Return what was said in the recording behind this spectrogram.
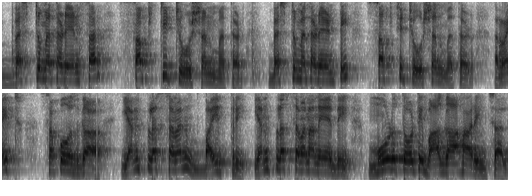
బెస్ట్ మెథడ్ ఏంటి sir substitution method best method ఏంటి? సబ్స్టిట్యూషన్ మెథడ్ రైట్ సపోజ్గా N plus seven by three N plus seven అనేది మూడు తోటి బాగా హారించాలి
